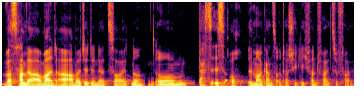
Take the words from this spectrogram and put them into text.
was haben wir erarbeitet in der Zeit? Ne? Und das ist auch immer ganz unterschiedlich von Fall zu Fall.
